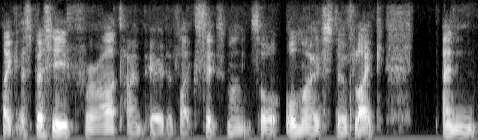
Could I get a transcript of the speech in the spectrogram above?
like especially for our time period of like six months or almost of like and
